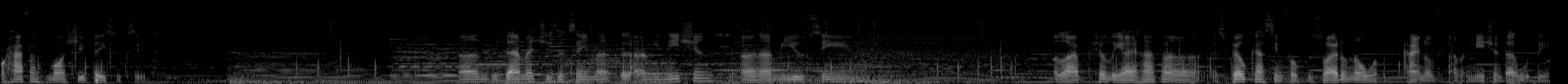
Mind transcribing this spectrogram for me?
Or half as much if they succeed. And the damage is the same as the ammunitions, and I'm using. Well, actually, I have a spellcasting focus, so I don't know what kind of ammunition that would be.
